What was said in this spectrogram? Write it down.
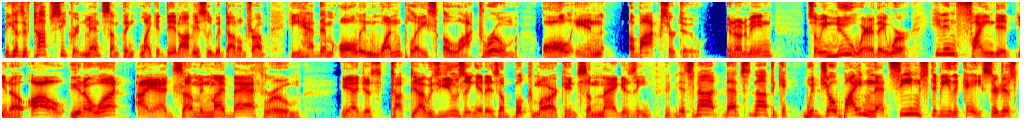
Because if top secret meant something, like it did obviously with Donald Trump, he had them all in one place, a locked room, all in a box or two. You know what I mean? So he knew where they were. He didn't find it, you know, oh, you know what? I had some in my bathroom. Yeah, I just tucked it. I was using it as a bookmark in some magazine. it's not, that's not the case. With Joe Biden, that seems to be the case. They're just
